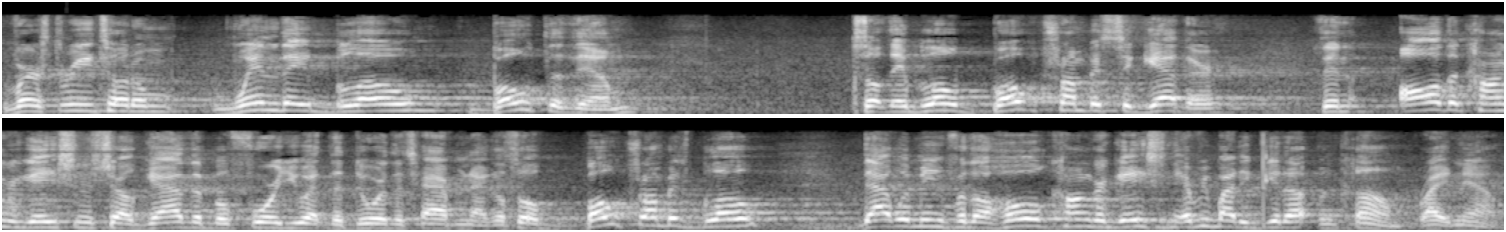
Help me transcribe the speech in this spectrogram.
Verse 3 told him, when they blow both of them, so if they blow both trumpets together, then all the congregation shall gather before you at the door of the tabernacle. So both trumpets blow, that would mean for the whole congregation, everybody get up and come right now.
